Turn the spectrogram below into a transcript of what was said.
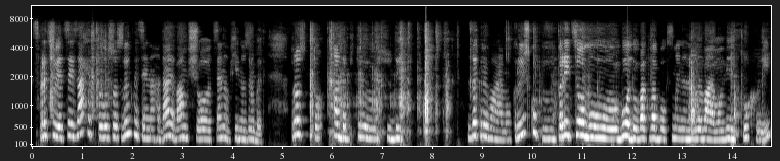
спрацює цей захист, пилосос вимкнеться і нагадає вам, що це необхідно зробити. Просто адаптуємо сюди, закриваємо кришку. При цьому воду в аквабокс ми не наливаємо, він сухий.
